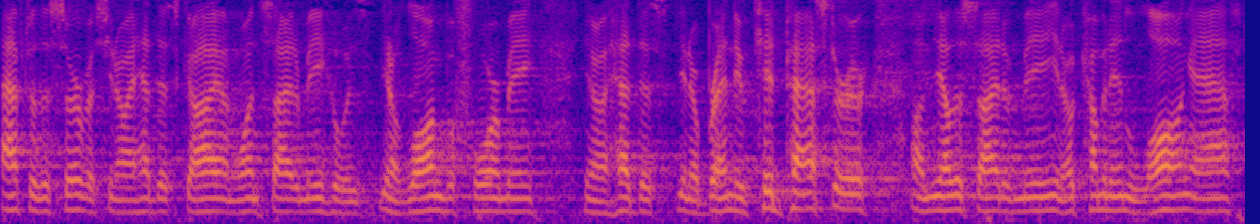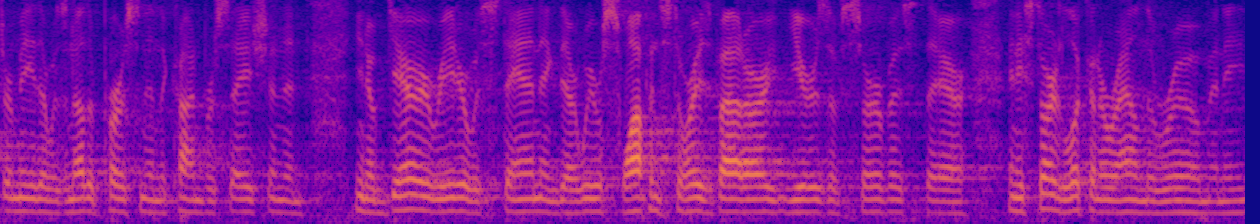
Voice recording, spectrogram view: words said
after the service, you know, I had this guy on one side of me who was, you know, long before me. You know, I had this, you know, brand new kid pastor on the other side of me, you know, coming in long after me. There was another person in the conversation, and, you know, Gary Reeder was standing there. We were swapping stories about our years of service there, and he started looking around the room, and he,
